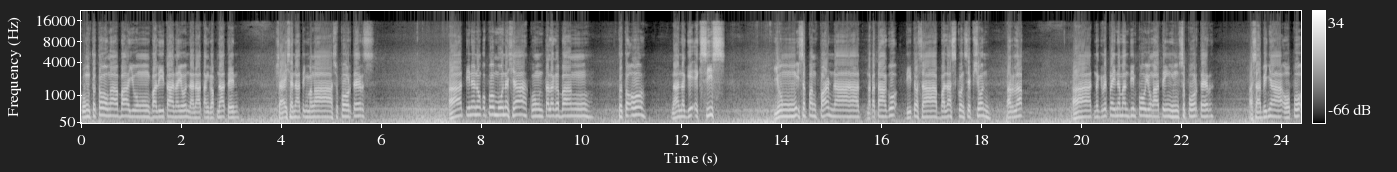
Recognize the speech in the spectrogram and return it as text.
kung totoo nga ba yung balita na yun na natanggap natin sa isa nating mga supporters. At tinanong ko po muna siya kung talaga bang totoo na nag exist yung isa pang farm na nakatago dito sa Balas Concepcion, Tarlac. At nag-reply naman din po yung ating supporter. Ah, sabi niya, opo,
